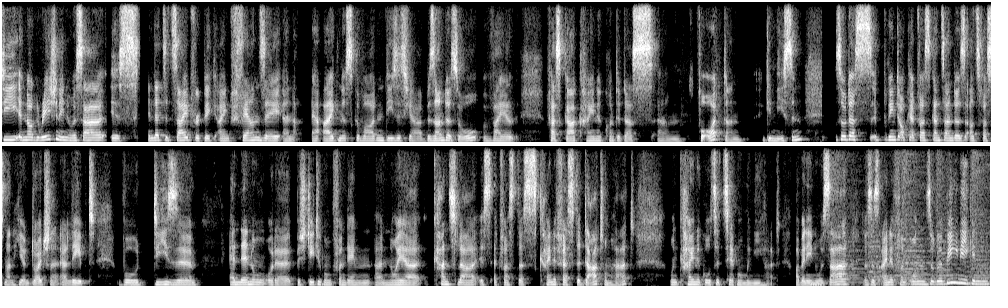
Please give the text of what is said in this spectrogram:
Die Inauguration in den USA ist in letzter Zeit wirklich ein Fernsehereignis geworden. Dieses Jahr besonders so, weil fast gar keine konnte das ähm, vor Ort dann genießen. So, das bringt auch etwas ganz anderes, als was man hier in Deutschland erlebt, wo diese Ernennung oder Bestätigung von dem äh, neuen Kanzler ist etwas, das keine feste Datum hat und keine große Zeremonie hat. Aber in den mhm. USA, das ist eine von unseren wenigen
